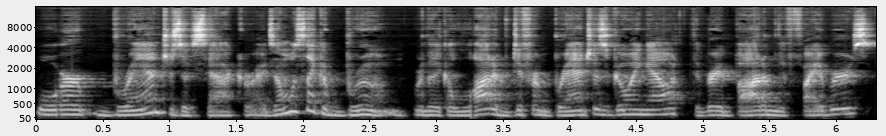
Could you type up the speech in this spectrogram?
or branches of saccharides, almost like a broom, where like a lot of different branches going out, the very bottom, the fibers.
